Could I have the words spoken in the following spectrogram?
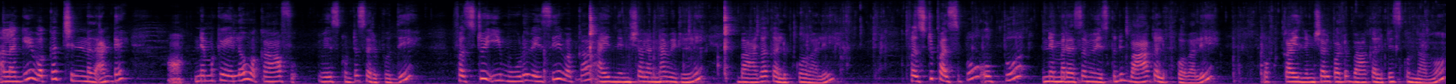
అలాగే ఒక చిన్నది అంటే నిమ్మకాయలో ఒక హాఫ్ వేసుకుంటే సరిపోద్ది. ఫస్ట్ ఈ మూడు వేసి ఒక ఐదు నిమిషాలన్నా వీటిని బాగా కలుపుకోవాలి. ఫస్ట్ పసుపు ఉప్పు నిమ్మరసం వేసుకుని బాగా కలుపుకోవాలి. ఒక ఐదు నిమిషాల పాటు బాగా కలిపేసుకుందాము.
